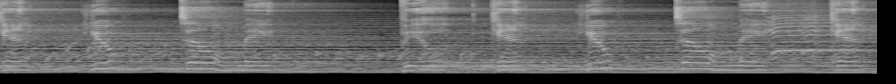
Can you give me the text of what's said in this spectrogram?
together. Do it cause I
